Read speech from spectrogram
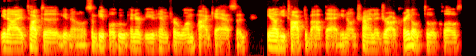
you know i talked to you know some people who interviewed him for one podcast and you know he talked about that you know trying to draw a cradle to a close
